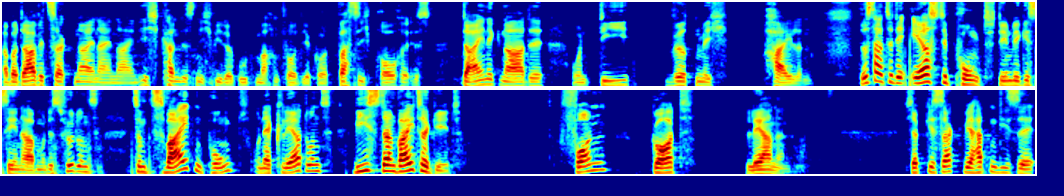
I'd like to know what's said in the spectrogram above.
Aber David sagt, nein, nein, nein, ich kann das nicht wieder gut machen vor dir, Gott. Was ich brauche, ist deine Gnade und die wird mich heilen. Das ist also der erste Punkt, den wir gesehen haben. Und es führt uns zum zweiten Punkt und erklärt uns, wie es dann weitergeht. Von Gott lernen. Ich habe gesagt, wir hatten diese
